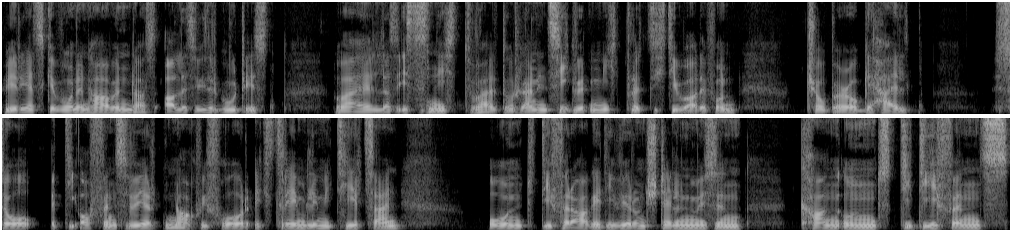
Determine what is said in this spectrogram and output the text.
wir jetzt gewonnen haben, dass alles wieder gut ist. Weil das ist es nicht, weil durch einen Sieg wird nicht plötzlich die Wade von Joe Burrow geheilt. So, die Offense wird nach wie vor extrem limitiert sein. Und die Frage, die wir uns stellen müssen, kann uns die Defense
